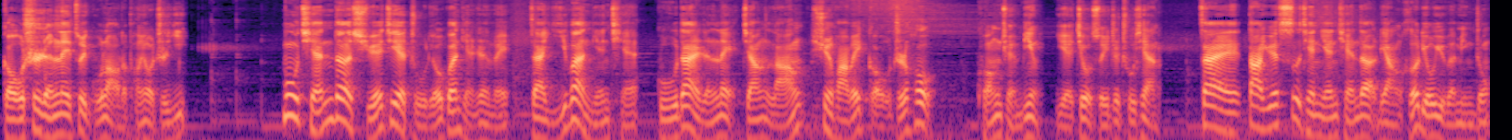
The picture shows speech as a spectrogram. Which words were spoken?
狗是人类最古老的朋友之一。目前的学界主流观点认为，在一万年前，古代人类将狼驯化为狗之后，狂犬病也就随之出现了。在大约四千年前的两河流域文明中，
